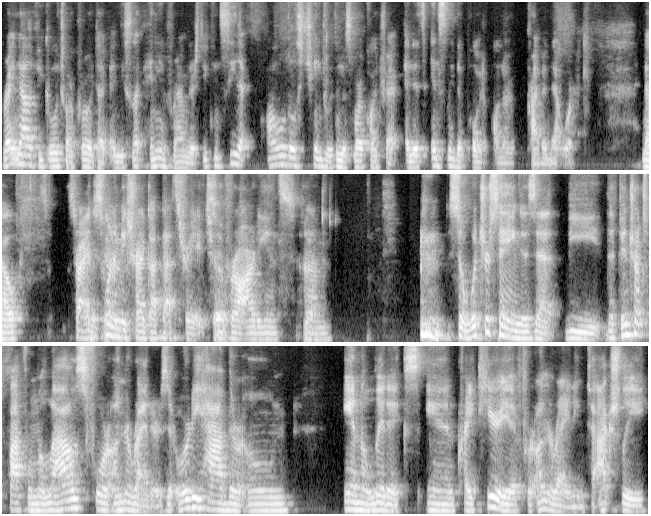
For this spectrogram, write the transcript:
Right now, if you go to our prototype and you select any of the parameters, you can see that all of those change within the smart contract and it's instantly deployed on our private network. Now, Sorry, I just want to make sure I got that straight. So for our audience, Yeah. um, so what you're saying is that the the FintruX platform allows for underwriters that already have their own analytics and criteria for underwriting to actually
